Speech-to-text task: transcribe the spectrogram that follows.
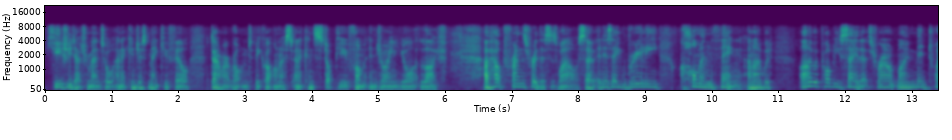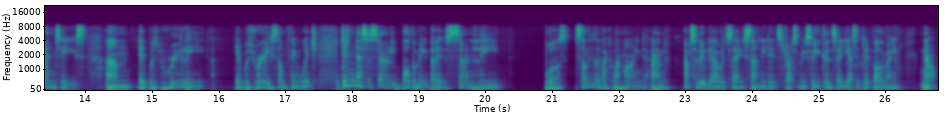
hugely detrimental, and it can just make you feel downright rotten, to be quite honest, and it can stop you from enjoying your life. I've helped friends through this as well, so it is a really common thing, and I would I would probably say that throughout my mid twenties, um, it was really it was really something which didn't necessarily bother me, but it certainly was something in the back of my mind, and absolutely, I would say, certainly did stress me. So you could say yes, it did bother me. Now,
